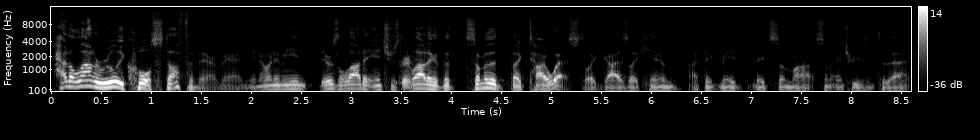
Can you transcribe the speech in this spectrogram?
had a lot of really cool stuff in there, man. You know what I mean? There's a lot of interest, sure. a lot of the some of the like Ti West, like guys like him, I think made made some uh, some entries into that.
